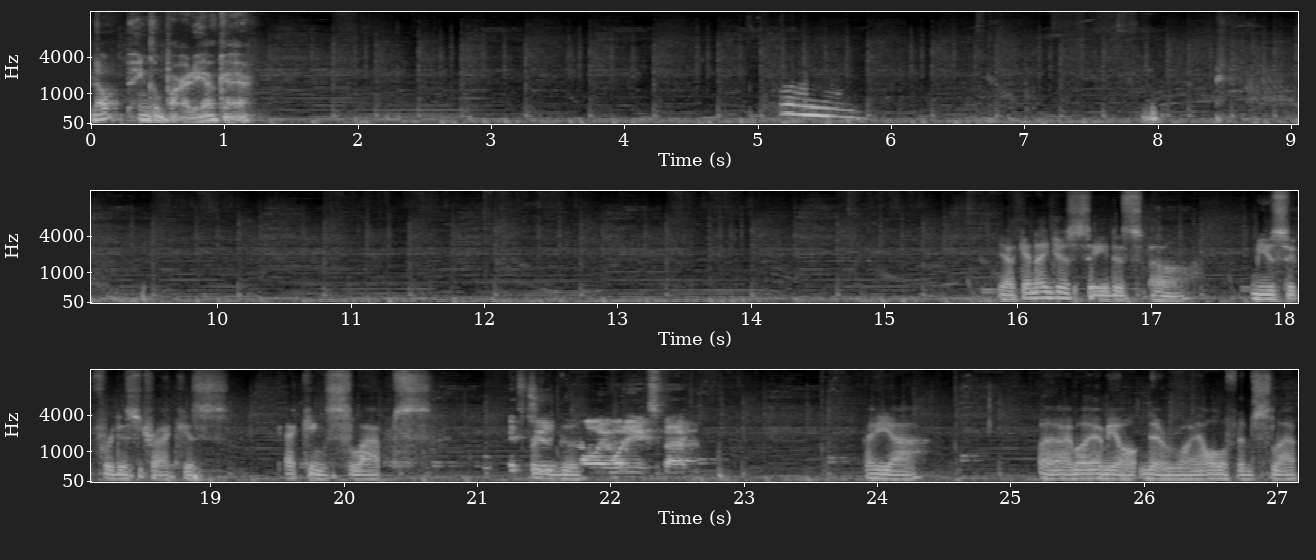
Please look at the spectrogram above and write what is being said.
Nope, Bingo Party. Okay. Yeah, can I just say this uh, music for this track is hacking slaps. It's Pretty good. Boy. What do you expect? Uh, yeah. I, I I mean, all, never mind. All of them slap.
